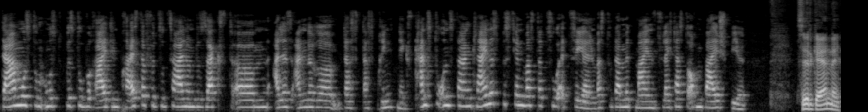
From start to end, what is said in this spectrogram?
da musst du, musst, bist du bereit, den Preis dafür zu zahlen und du sagst, ähm, alles andere, das, das bringt nichts. Kannst du uns da ein kleines bisschen was dazu erzählen, was du damit meinst? Vielleicht hast du auch ein Beispiel. Sehr gerne.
